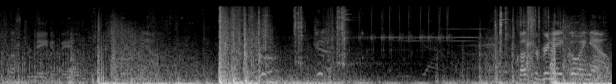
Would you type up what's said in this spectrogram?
Cluster grenade available. Cluster grenade going out.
